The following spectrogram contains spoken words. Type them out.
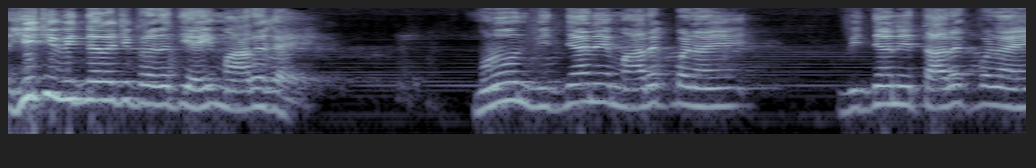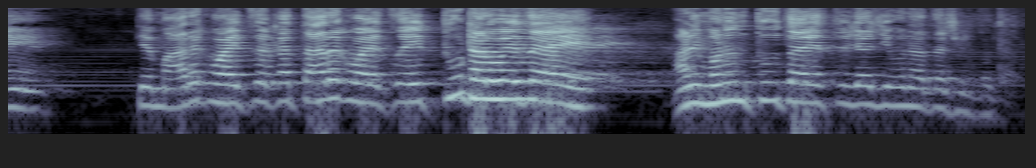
ही जी विज्ञानाची प्रगती आहे ही मारक आहे. म्हणून विज्ञान हे मारक पण आहे विज्ञान हे तारक पण आहे. ते मारक व्हायचं का तारक व्हायचं हे तू ठरवायचं आहे. आणि म्हणून तूच आहेस तुझ्या जीवनाचा शिल्पकार.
